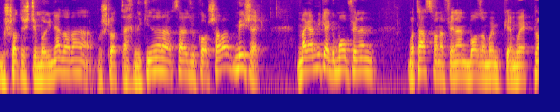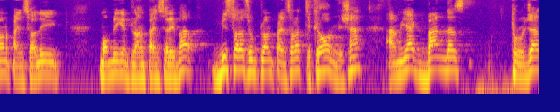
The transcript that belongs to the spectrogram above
مشکلات اجتماعی نداره مشکلات تکنیکی نداره سر از کار شود میشه. مگر میگه ما فعلا متاسفانه فعلا بازم میگیم که یک پلان 5 ساله ما میگیم پلان 5 ساله برق 20 سال از اون پلان 5 ساله تکرار میشه. اما یک بند از پروژه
